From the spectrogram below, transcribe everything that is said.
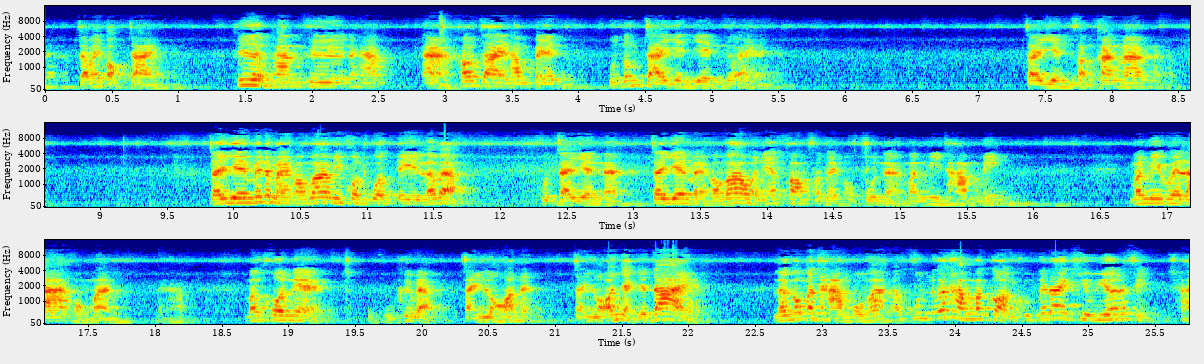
นะครับจะไม่ตกใจ ที่สำคัญคือนะครับ อ่าเข้าใจทำเป็นคุณต้องใจเย็นๆด้วยนะใจเย็นสำคัญมากนะครับ ใจเย็นไม่ได้หมายความว่ามีคนกวนตีนแล้วแบบ คุณใจเย็นนะใจเย็นหมายความว่าวันนี้ความสำเร็จของคุณเน่ะมันมีทัมมิ่งมันมีเวลาของมันนะครับ บางคนเนี่ยโอ้โหคือแบบใจร้อนอะใจร้อนอยากจะได้ แล้วก็มาถามผมว่าเอ้าคุณก็ทำมาก่อนคุณก็ได้คิวเยอะแล้วสิใช่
